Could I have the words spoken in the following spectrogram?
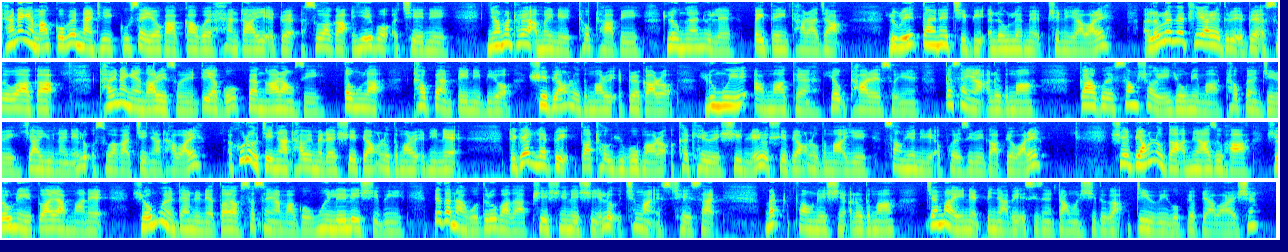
ထိုင်းနိုင်ငံမှာ COVID-19 ကူးစက်ရောဂါကာကွယ်ဟန်တားရေးအတွက်အစိုးရကအရေးပေါ်အခြေအနေညမထွက်ရအမိန့်တွေထုတ်ထားပြီးလုပ်ငန်းတွေလည်းပိတ်သိမ်းထားတာကြောင့်လူတွေတန်းနဲ့ချီပြီးအလုံးလက်မဲ့ဖြစ်နေရပါတယ်။အလုံးလက်မဲ့ဖြစ်ရတဲ့သူတွေအတွက်အစိုးရကထိုင်းနိုင်ငံသားတွေဆိုရင်တရက်ကိုပတ်9000စီ3လ ထောက်ပံ့ပေးနေပြီးတော့ရွှေပြောင်းအလုပ်သမားတွေအတွက်ကတော့လူမှုရေးအာမခံလှုပ်ထားတဲ့ဆိုရင်သက်ဆိုင်ရာအလုပ်သမားကာကွယ်စောင့်ရှောက်ရေးရုံးတွေမှာထောက်ပံ့ကြေးတွေရယူနိုင်တယ်လို့အစိုးရကကြေညာထားပါတယ်။အခုလိုကြေညာထားပေမဲ့လည်းရွှေပြောင်းအလုပ်သမားတွေအနေနဲ့တကယ်လက်တွေ့သွားထုတ်ယူဖို့မှာတော့အခက်အခဲတွေရှိနေတယ်လို့ရွှေပြောင်းအလုပ်သမားအရေးဆောင်ရွက်နေတဲ့အဖွဲ့အစည်းတွေကပြောပါတယ်။ ရွှေပြောင်းလုပ်သားအများစုဟာရုံနေသွားရမှာနဲ့ရုံးဝင်တန်းတွေနဲ့သွားရောက်ဆက်ဆံရမှာကိုဝင်လေးလေးရှိပြီးပြဿနာကိုသူတို့ဘာသာဖြေရှင်းလေးရှိတယ်လို့ချစ်မိုင် SK site Mat Foundation အလုပ်သမားကျန်းမာရေးနဲ့ပညာပေးအစီအစဉ်တာဝန်ရှိသူက TVB ကိုပြောပြပါရရှင်။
